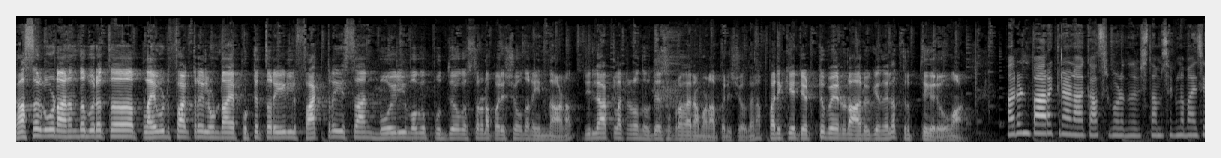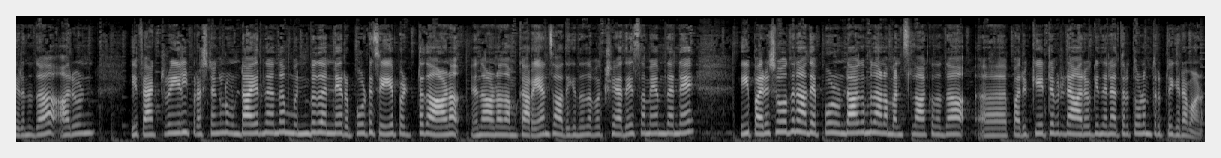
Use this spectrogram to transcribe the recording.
കാസർഗോഡ് അനന്തപുരത്ത് പ്ലൈവുഡ് ഫാക്ടറിയിൽ ഉണ്ടായ പൊട്ടിത്തെറിയിൽ ഫാക്ടറീസ് ആൻഡ് ബോയിൽ വകുപ്പ് ഉദ്യോഗസ്ഥരുടെ പരിശോധന ഇന്നാണ്. ജില്ലാ കളക്ടറുടെ നിർദ്ദേശപ്രകാരമാണ് പരിശോധന. പരിക്കേറ്റ എട്ട് പേരുടെ ആരോഗ്യനില തൃപ്തികരവുമാണ്. അരുൺ പാറക്കിലാണ് കാസർഗോഡ് നിന്ന് വിശദാംശങ്ങളുമായി ചേരുന്നത്. അരുൺ ഈ ഫാക്ടറിയിൽ പ്രശ്നങ്ങൾ ഉണ്ടായിരുന്നെന്ന് മുൻപ് തന്നെ റിപ്പോർട്ട് ചെയ്യപ്പെട്ടതാണ് എന്നാണ് നമുക്ക് അറിയാൻ സാധിക്കുന്നത്. പക്ഷേ അതേസമയം തന്നെ ഈ പരിശോധന അത് എപ്പോൾ ഉണ്ടാകുമെന്നാണ് മനസ്സിലാക്കുന്നത്. പരുക്കേറ്റവരുടെ ആരോഗ്യനില എത്രത്തോളം തൃപ്തികരമാണ്?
